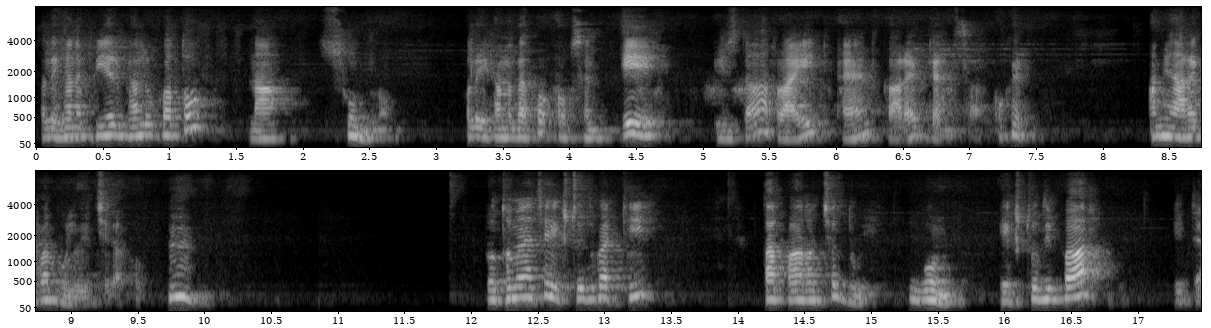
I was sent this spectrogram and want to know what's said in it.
তাহলে এখানে পি এর ভ্যালু কত? না, শূন্য। তাহলে এখানে দেখো option A is the right and correct answer okay আমি আরেকবার বলে দিচ্ছি, দেখো, হুম? প্রথমে আছে এক্স টু দি পাওয়ার টি তার পাওয়ার হচ্ছে দুই গুণ এক্স টু দি পাওয়ার এটা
